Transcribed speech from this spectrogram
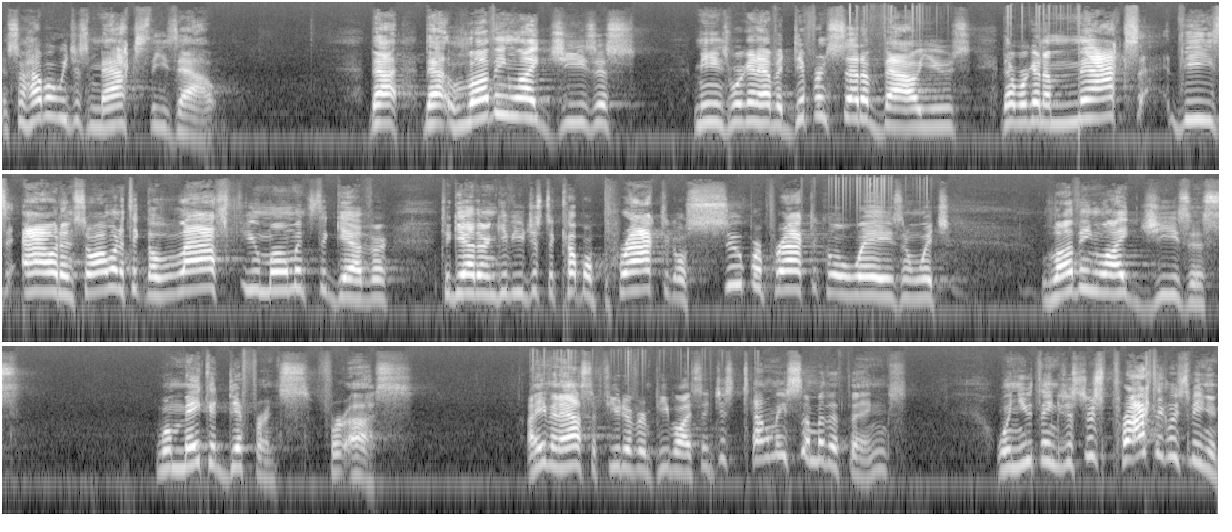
And so, how about we just max these out? That, that loving like Jesus means we're going to have a different set of values, that we're going to max these out. And so, I want to take the last few moments together, together and give you just a couple practical, super practical ways in which loving like Jesus will make a difference for us. I even asked a few different people, I said, just tell me some of the things when you think, just, just practically speaking,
